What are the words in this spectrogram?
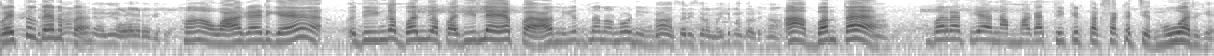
ರೈತರದೇನಪ್ಪ? ಹಾ ಒಳಗಡೆಗೆ ಇದು ಹಿಂಗ ಬಂದ್ವಪ್ಪ ಅದು ಇಲ್ಲೇ ಅಪ್ಪ ಅವ್ನು ನಾನು ನೋಡಿ ಹಾ ಸರಿ ಇಲ್ಲಿ ಹಾ. ಬಂತ. ಬರತ್ಗೆ ನಮ್ಮ ಮಗ ಟಿಕೆಟ್ ತಗ್ಸಕ್ ಹಚ್ಚಿದ್ ಮೂವರಿಗೆ.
